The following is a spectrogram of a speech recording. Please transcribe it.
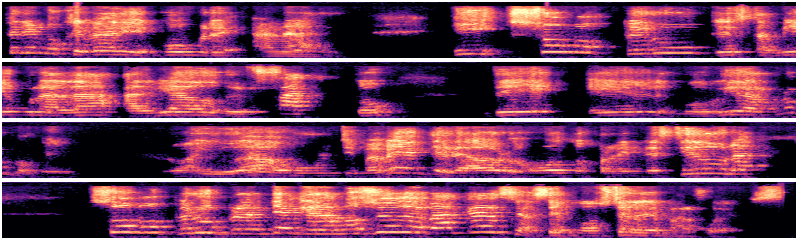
tenemos que nadie compre a nadie. Y Somos Perú, que es también un aliado de facto del gobierno, porque lo ha ayudado últimamente, le ha dado los votos para la investidura, somos Perú plantea que la moción de vacancia se postergue para jueves.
